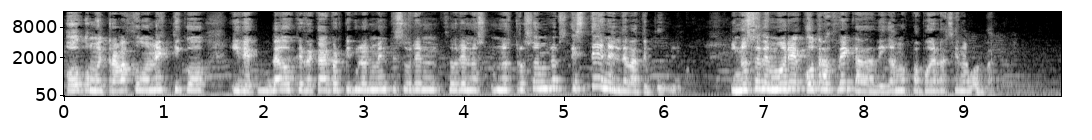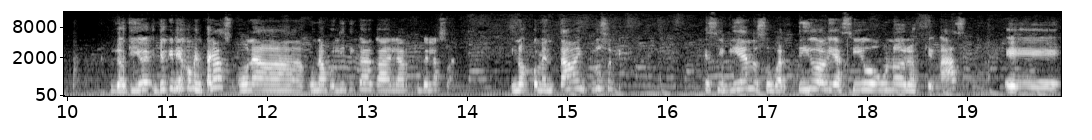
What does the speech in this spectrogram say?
o como el trabajo doméstico y de cuidados que recae particularmente sobre, sobre nuestros hombros, esté en el debate público y no se demore otras décadas, digamos, para poder recién abordarlo. Lo que yo, quería comentar una, una política acá de la, de la zona. Y nos comentaba incluso que, si bien su partido había sido uno de los que más eh,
